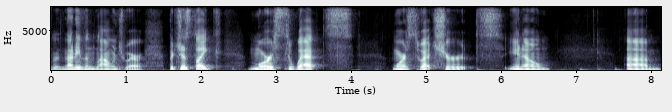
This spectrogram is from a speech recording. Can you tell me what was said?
not even loungewear, but just like more sweats, more sweatshirts, you know. Um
